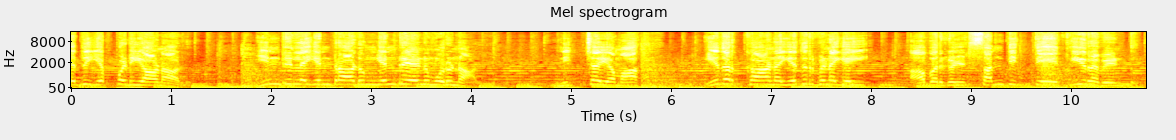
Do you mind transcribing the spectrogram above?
எது எப்படியானாலும் இன்றில்லை என்றாலும் என்றேனும் ஒரு நாள். நிச்சயமாக இதற்கான எதிர்வினையை அவர்கள் சந்தித்தே தீர வேண்டும்.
